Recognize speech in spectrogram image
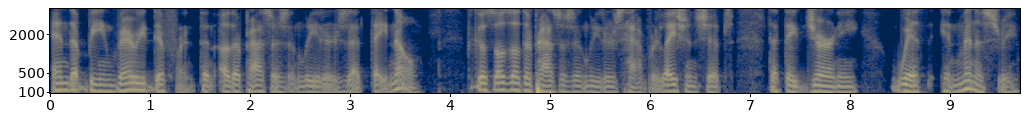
end up being very different than other pastors and leaders that they know because those other pastors and leaders have relationships that they journey with in ministry.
